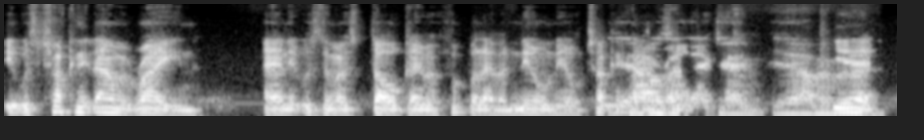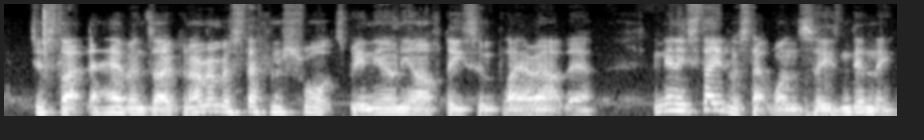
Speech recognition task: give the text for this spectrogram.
it was chucking it down with rain, and it was the most dull game of football ever. Nil nil, chucking it Yeah, I down was with at rain. that game. Yeah, I remember. Yeah, that. just like the heavens open. I remember Stefan Schwarz being the only half decent player out there, and then he stayed with us that one season, didn't he?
